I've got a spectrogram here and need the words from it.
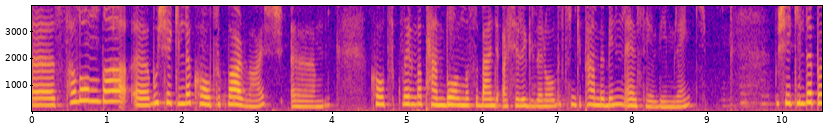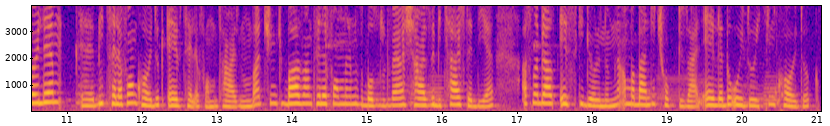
E, salonda e, bu şekilde koltuklar var. E, koltukların da pembe olması bence aşırı güzel oldu. Çünkü pembe benim en sevdiğim renk. Bu şekilde böyle e, bir telefon koyduk ev telefonu tarzında. Çünkü bazen telefonlarımız bozulur veya şarjı biterse diye. Aslında biraz eski görünümlü ama bence çok güzel. Evle de uyduğu için koyduk.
